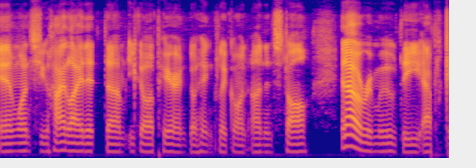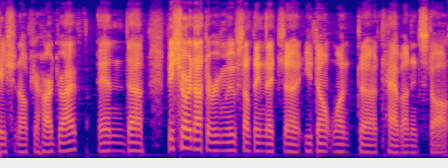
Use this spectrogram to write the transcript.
and once you highlight it, um, you go up here and go ahead and click on uninstall. And I will remove the application off your hard drive. And uh, be sure not to remove something that uh, you don't want uh, to have uninstalled.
